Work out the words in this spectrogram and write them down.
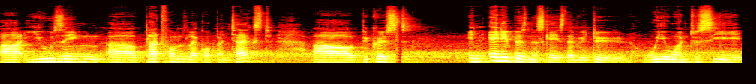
uh, using uh, platforms like OpenText, uh, because in any business case that we do, we want to see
